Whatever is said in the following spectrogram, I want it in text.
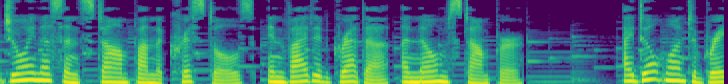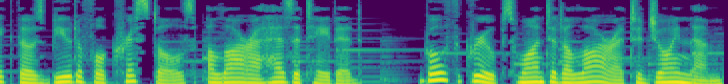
Join us and stomp on the crystals, invited Greta, a gnome stomper. I don't want to break those beautiful crystals, Elara hesitated. Both groups wanted Elara to join them.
